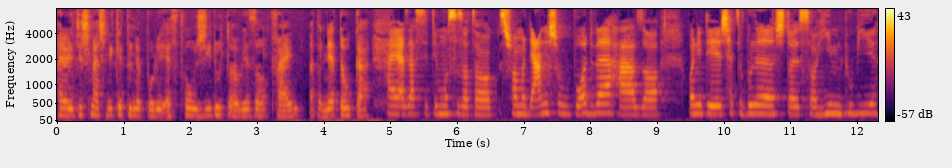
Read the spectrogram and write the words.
ale když máš neke tu ne polyestrovú židu, to je so fajn, a to netovka. Hej, a zase ty musí so to šo modernišou vodve, a so oni te šece bole, što je so him lubi,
